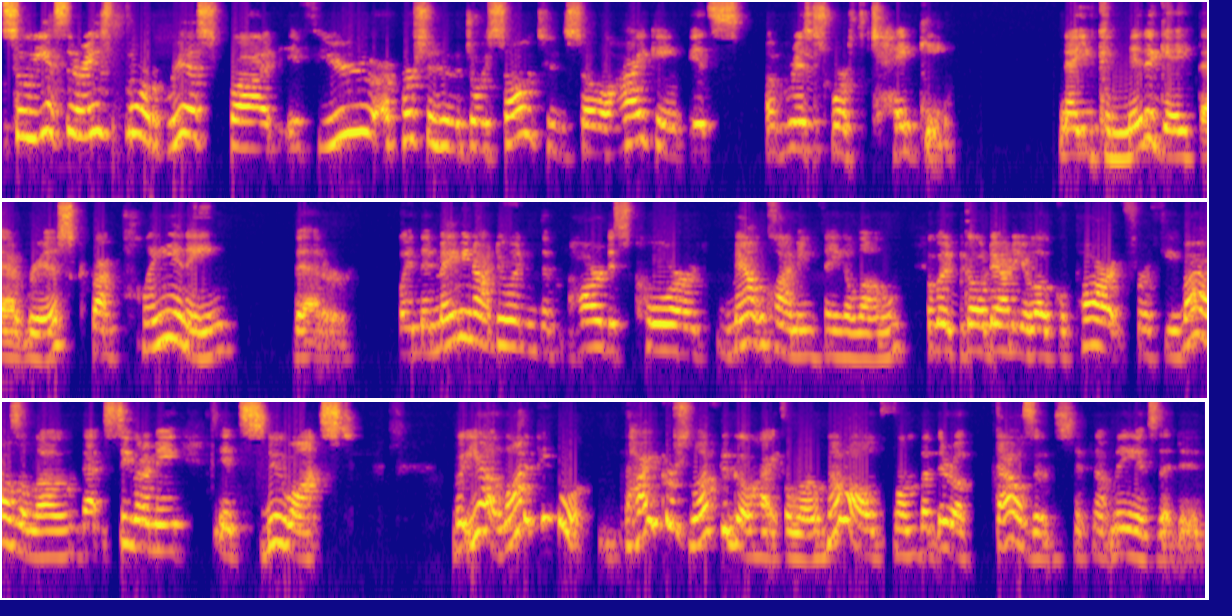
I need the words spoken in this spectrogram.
So, yes, there is more risk, but if you're a person who enjoys solitude and solo hiking, it's a risk worth taking. Now, you can mitigate that risk by planning better. And then maybe not doing the hardest core mountain climbing thing alone, but go down to your local park for a few miles alone. That see what I mean? It's nuanced. But yeah, a lot of people, hikers love to go hike alone. Not all of them, but there are thousands, if not millions, that do.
